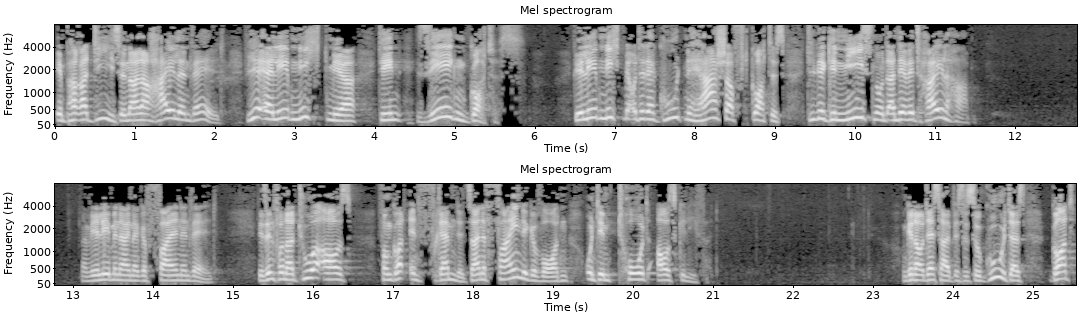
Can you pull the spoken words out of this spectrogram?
im Paradies, in einer heilen Welt. Wir erleben nicht mehr den Segen Gottes. Wir leben nicht mehr unter der guten Herrschaft Gottes, die wir genießen und an der wir teilhaben. Wir leben in einer gefallenen Welt. Wir sind von Natur aus von Gott entfremdet, seine Feinde geworden und dem Tod ausgeliefert. Und genau deshalb ist es so gut, dass Gott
